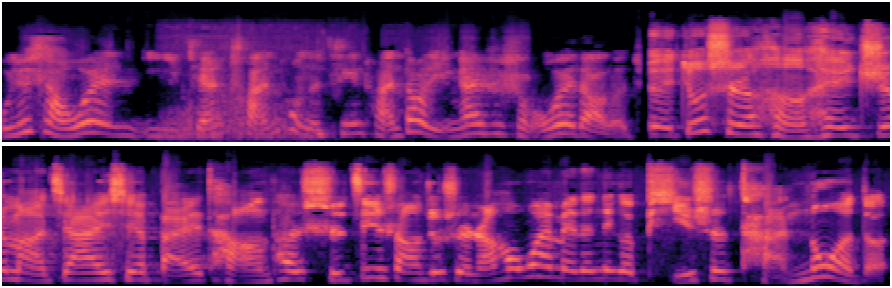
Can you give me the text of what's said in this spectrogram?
我就想问，以前传统的青团到底应该是什么味道的？对，就是很黑芝麻加一些白糖，它实际上就是，然后外面的那个皮是弹糯的，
